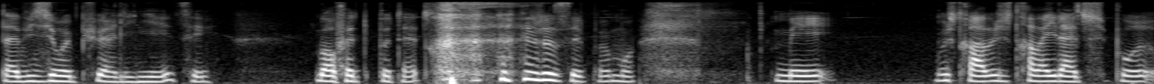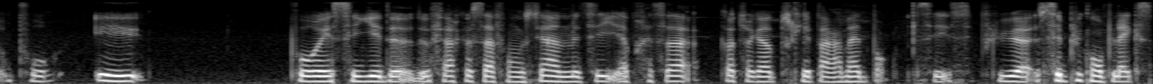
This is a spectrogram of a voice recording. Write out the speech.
ta vision est plus alignée, tu sais. Bon, en fait, peut-être. je sais pas, moi. Mais moi, je travaille, là-dessus pour, pour pour essayer de, faire que ça fonctionne. Mais tu sais, après ça, quand tu regardes tous les paramètres, bon, c'est c'est plus, euh, c'est plus complexe.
